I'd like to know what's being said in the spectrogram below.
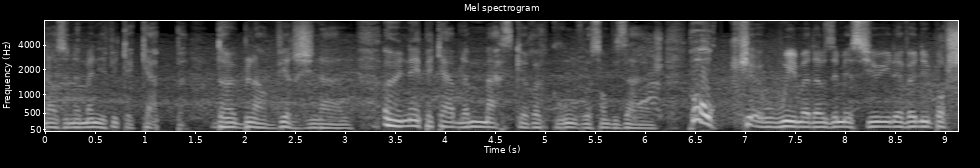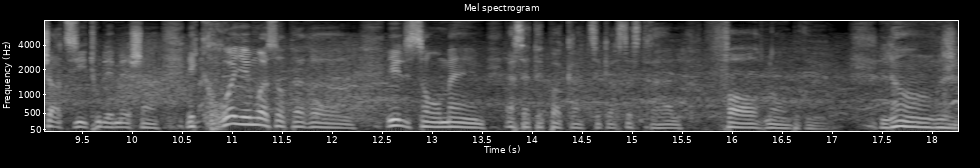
dans une magnifique cape d'un blanc virginal. Un impeccable masque recouvre son visage. Oh que oui, mesdames et messieurs, il est venu pour châtier tous les méchants. Et croyez-moi sur parole, ils sont même, à cette époque antique ancestrale, fort nombreux. L'ange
